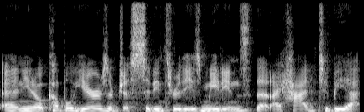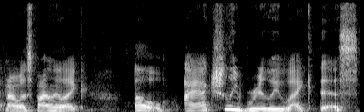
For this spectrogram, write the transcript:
And you know a couple years of just sitting through these meetings that i had to be at and i was finally like oh i actually really like this.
